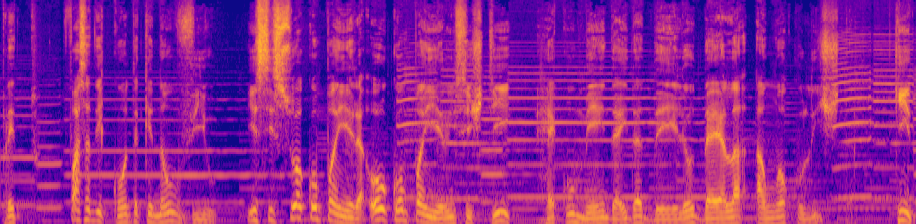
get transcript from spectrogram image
preto, faça de conta que não o viu. E se sua companheira ou companheiro insistir, recomenda a ida dele ou dela a um oculista. Quinto,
